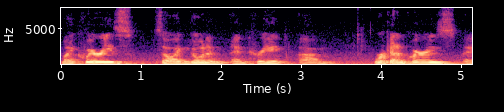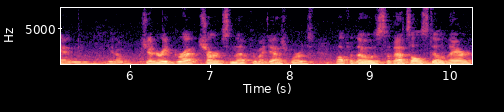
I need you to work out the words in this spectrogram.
my queries, so I can go in and, and create um, work item queries and you know generate charts and that for my dashboards off of those. So that's all still there.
